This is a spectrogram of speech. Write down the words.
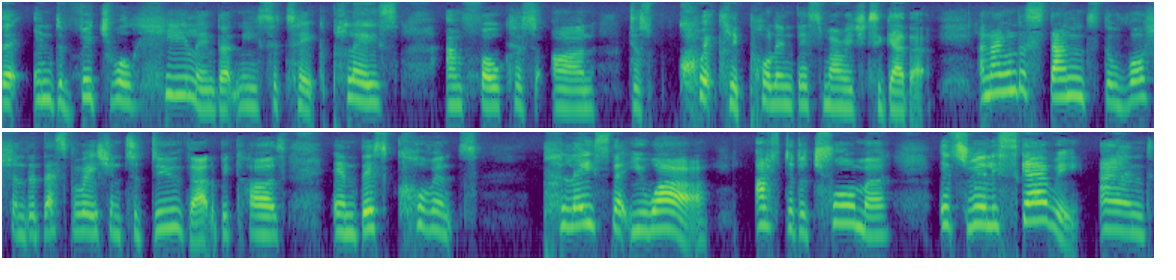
the individual healing that needs to take place and focus on just quickly pulling this marriage together. And I understand the rush and the desperation to do that because in this current place that you are after the trauma, it's really scary and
